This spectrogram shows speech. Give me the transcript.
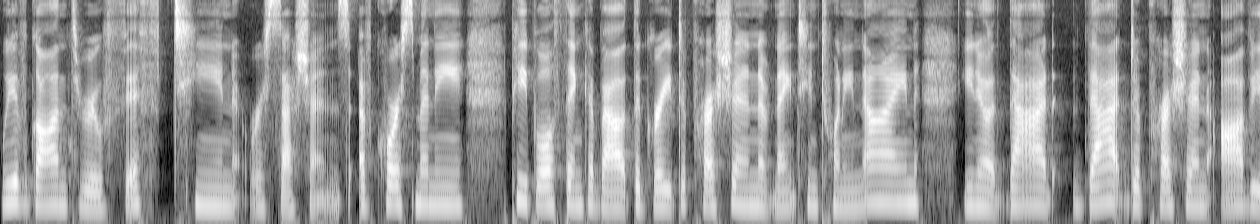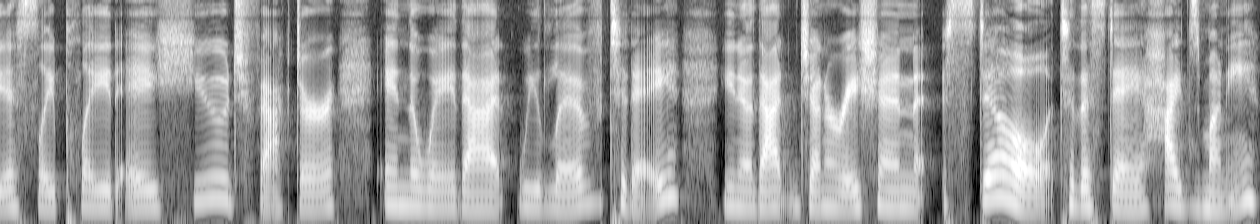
we have gone through 15 recessions. Of course, many people think about the Great Depression of 1929. You know, that that depression obviously played a huge factor in the way that we live today. You know, that generation still to this day hides money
